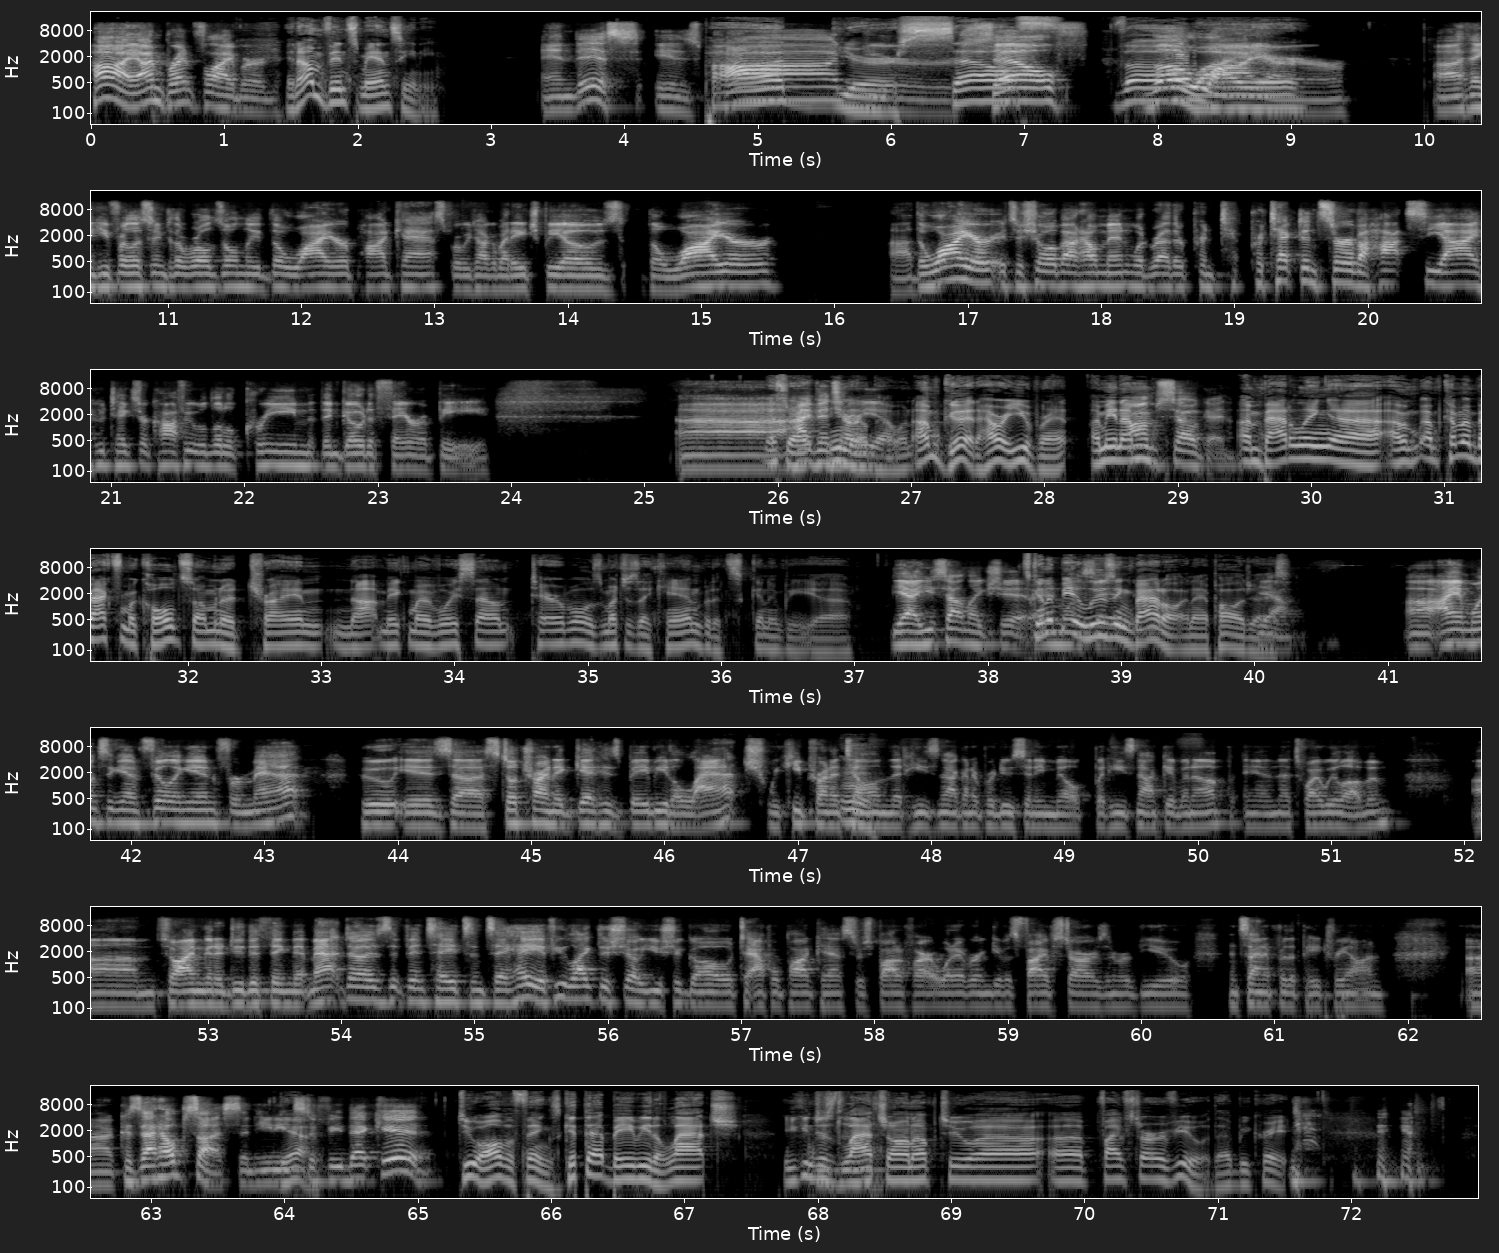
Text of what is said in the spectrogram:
Hi, I'm Brent Flyberg, And I'm Vince Mancini. and this is Pod Yourself The Wire. Uh, thank you for listening to the world's only The Wire podcast, where we talk about HBO's The Wire. Uh, the Wire, it's a show about how men would rather prote- protect and serve a hot CI who takes her coffee with little cream than go to therapy. Uh, That's Hi, right. Vince. you you? that one. I'm good. How are you, Brent? I mean, I'm I'm so good. I'm battling. Uh, I'm I'm coming back from a cold, so I'm gonna try and not make my voice sound terrible as much as I can. But it's gonna be uh, Yeah, you sound like shit. it's gonna be a losing battle, and I apologize. Yeah. Uh, I am once again filling in for Matt, who is uh, still trying to get his baby to latch. We keep trying to tell Mm. him that he's not going to produce any milk, but he's not giving up, and that's why we love him. Um, so I'm going to do the thing that Matt does that Vince hates and say, hey, if you like the show, you should go to Apple Podcasts or Spotify or whatever and give us five stars and a review and sign up for the Patreon. Because that helps us, and he needs Yeah. to feed that kid. Do all the things. Get that baby to latch. You can just Mhm. latch on up to a, a five star review. That'd be great. Yeah.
